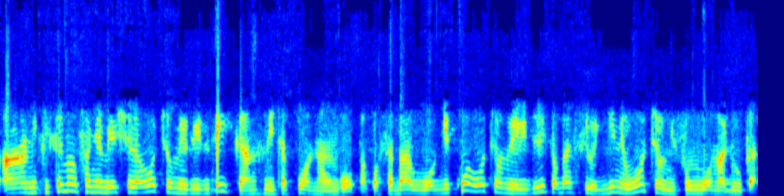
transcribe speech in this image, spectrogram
Aa, nikisema wafanyabiashara wote wameridhika nitakuwa naongopa, kwa sababu wangekuwa wote wameridhika, basi wengine wote wangefungua maduka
